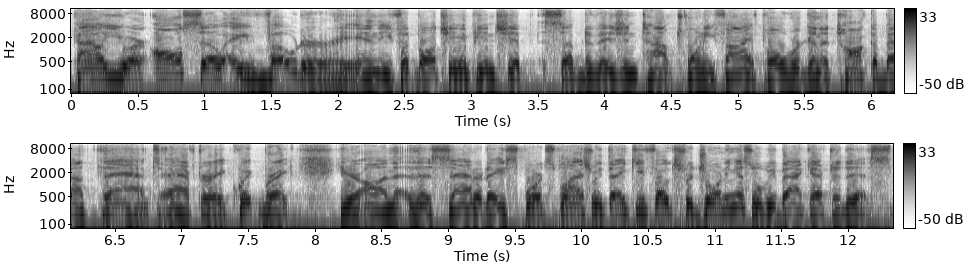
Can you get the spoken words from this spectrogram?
Kyle, you are also a voter in the Football Championship Subdivision Top 25 poll. We're going to talk about that after a quick break here on the Saturday Sports Splash. We thank you folks for joining us. We'll be back after this.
